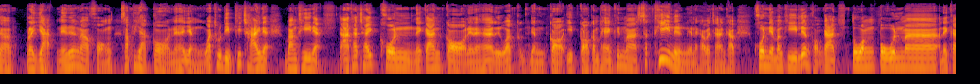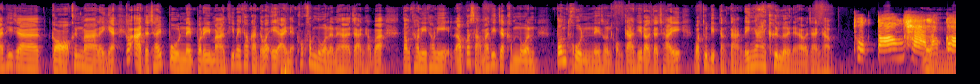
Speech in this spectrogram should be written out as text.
จะประหยัดในเรื่องราวของทรัพยากรนะฮะอย่างวัตถุดิบที่ใช้เนี่ยบางทีเนี่ยอาถ้าใช้คนในการก่อเนี่ยนะฮะหรือว่าอย่างก่ออิฐก่อกำแพงขึ้นมาสักที่หนึ่งเนี่ยนะครับอาจารย์ครับ คนเนี่ยบางทีเรื่องของการตวงปูนมาในการที่จะก่อขึ้นมาอะไรอย่างเงี้ยก็อาจจะใช้ปูนในปริมาณที่ไม่เท่ากันแต่ว่า AI เนี่ยเขาคำนวณแล้วนะฮะอาจารย์ครับว่าต้องเท่านี้เท่านี้เราก็สามารถที่จะคำนวณต้นทุนในส่วนของการที่เราจะใช้วัตถุดิบต่างๆ ได้ง่ายขึ้นเลยนะครับอาจารย์ครับ ถูกต้องค่ะอืมแล้วก็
